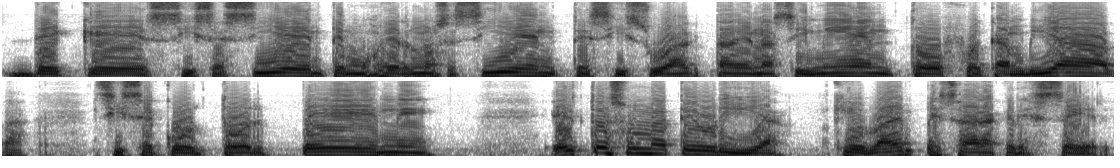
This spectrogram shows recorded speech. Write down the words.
de que si se siente, mujer no se siente, si su acta de nacimiento fue cambiada, si se cortó el pene. Esto es una teoría que va a empezar a crecer.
